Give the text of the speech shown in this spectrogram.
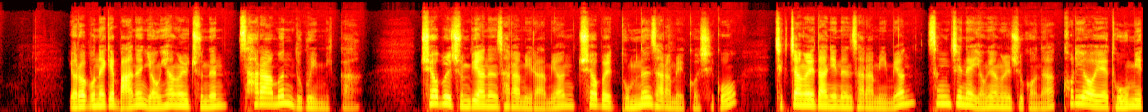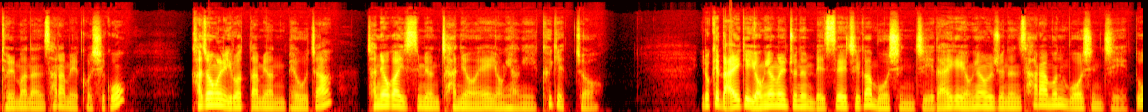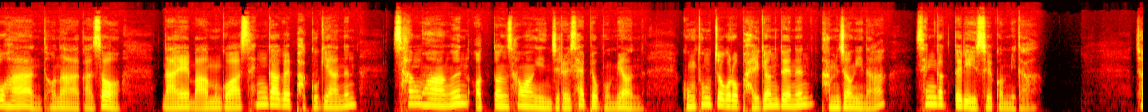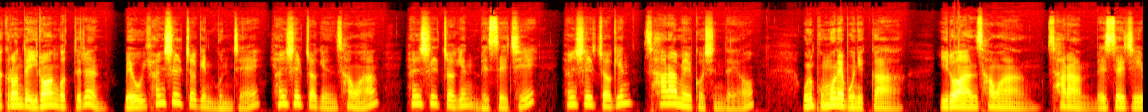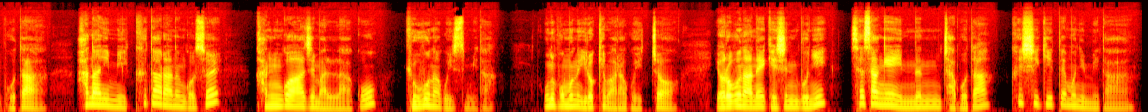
여러분에게 많은 영향을 주는 사람은 누구입니까? 취업을 준비하는 사람이라면 취업을 돕는 사람일 것이고 직장을 다니는 사람이면 승진에 영향을 주거나 커리어에 도움이 될 만한 사람일 것이고 가정을 이뤘다면 배우자, 자녀가 있으면 자녀의 영향이 크겠죠. 이렇게 나에게 영향을 주는 메시지가 무엇인지, 나에게 영향을 주는 사람은 무엇인지, 또한 더 나아가서 나의 마음과 생각을 바꾸게 하는 상황은 어떤 상황인지를 살펴보면 공통적으로 발견되는 감정이나 생각들이 있을 겁니다. 자, 그런데 이러한 것들은 매우 현실적인 문제, 현실적인 상황, 현실적인 메시지, 현실적인 사람일 것인데요. 오늘 본문에 보니까 이러한 상황, 사람, 메시지보다 하나님이 크다라는 것을 간과하지 말라고 교훈하고 있습니다. 오늘 본문은 이렇게 말하고 있죠. 여러분 안에 계신 분이 세상에 있는 자보다 크시기 때문입니다.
